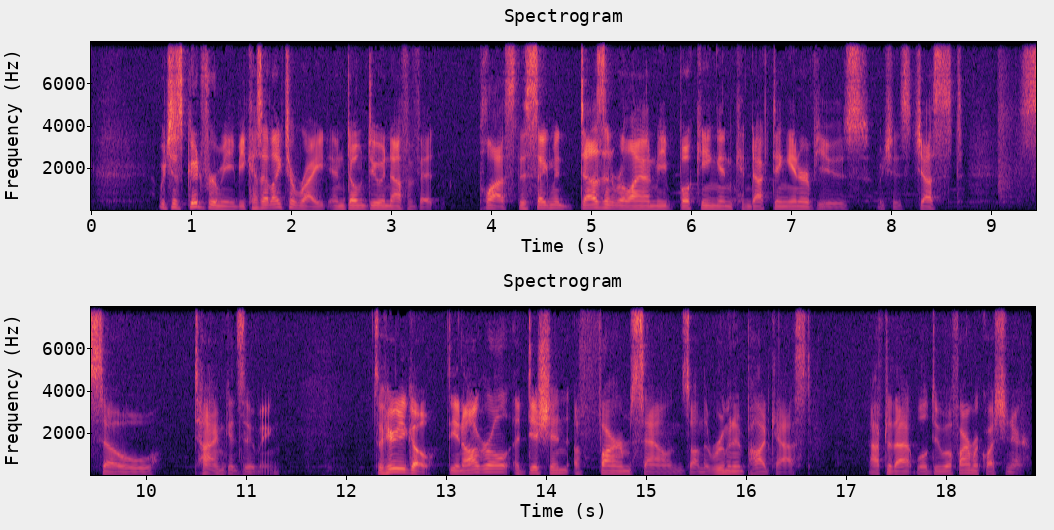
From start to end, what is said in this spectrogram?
which is good for me because I like to write and don't do enough of it. Plus, this segment doesn't rely on me booking and conducting interviews, which is just so time consuming. So here you go, the inaugural edition of Farm Sounds on the Ruminant Podcast. After that, we'll do a farmer questionnaire.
